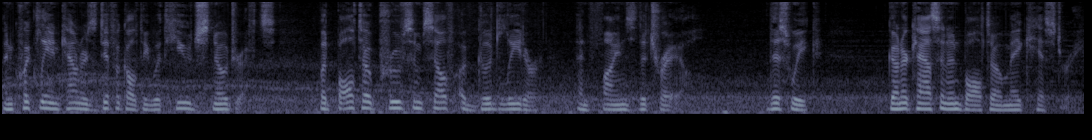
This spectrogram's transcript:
and quickly encounters difficulty with huge snowdrifts. but Balto proves himself a good leader and finds the trail. This week, Gunnar Kaasen and Balto make history.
